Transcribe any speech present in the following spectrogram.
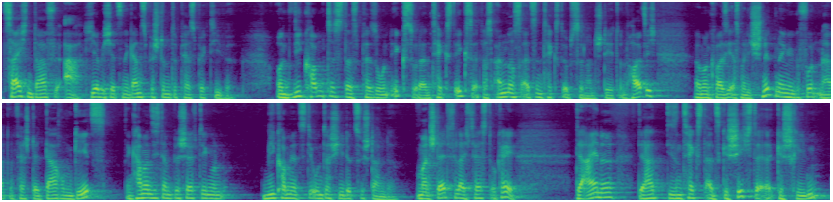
Zeichen dafür, ah, hier habe ich jetzt eine ganz bestimmte Perspektive. Und wie kommt es, dass Person X oder in Text X etwas anderes als in Text Y steht? Und häufig, wenn man quasi erstmal die Schnittmenge gefunden hat und feststellt, darum geht's, dann kann man sich damit beschäftigen und wie kommen jetzt die Unterschiede zustande? Man stellt vielleicht fest, okay, der eine, der hat diesen Text als Geschichte äh, geschrieben,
